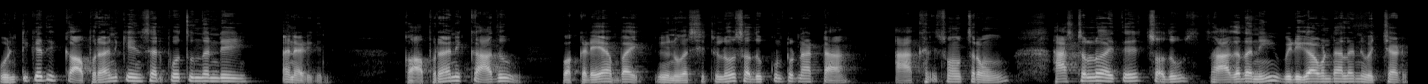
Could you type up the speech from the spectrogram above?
ఒంటి గది కాపురానికి ఏం సరిపోతుందండి? అని అడిగింది. కాపురానికి కాదు. ఒక్కడే అబ్బాయి యూనివర్సిటీలో చదువుకుంటున్నట్ట. ఆఖరి సంవత్సరం హాస్టల్లో అయితే చదువు సాగదని విడిగా ఉండాలని వచ్చాడు.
